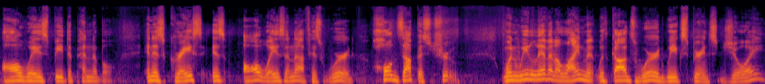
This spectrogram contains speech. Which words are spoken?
always be dependable. And His grace is always enough. His word holds up as true. When we live in alignment with God's word, we experience joy.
